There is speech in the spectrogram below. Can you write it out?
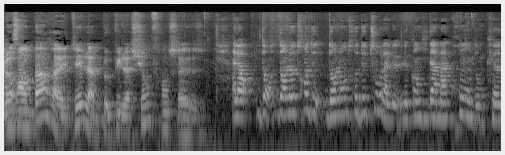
le rempart a été la population française. Alors, dans, l'entre-deux tours, là, le, candidat Macron, donc euh,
